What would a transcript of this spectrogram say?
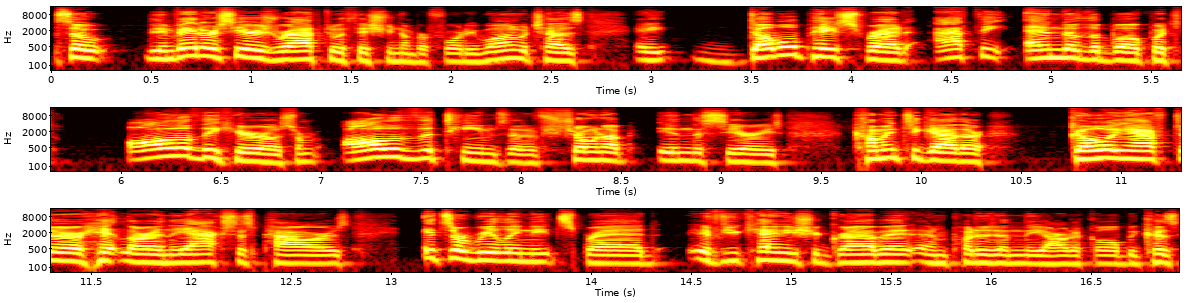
So the Invader series wrapped with issue number 41, which has a double page spread at the end of the book, which all of the heroes from all of the teams that have shown up in the series coming together, going after Hitler and the Axis powers. It's a really neat spread. If you can, you should grab it and put it in the article because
